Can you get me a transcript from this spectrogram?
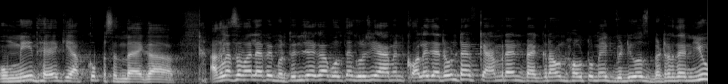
उम्मीद है कि आपको पसंद आएगा। अगला सवाल है मृत्युंजय का, बोलते हैं, guruji I am in college I don't have camera and background how to make videos better than you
